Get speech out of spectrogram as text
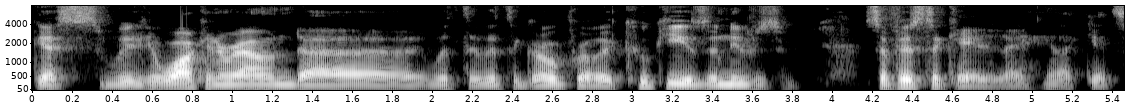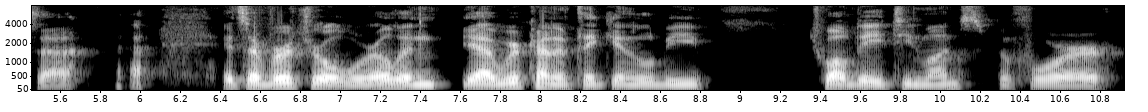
guess you're walking around uh, with the with the GoPro. Like, Kooky is a new sophisticated. Eh? Like it's a it's a virtual world, and yeah, we're kind of thinking it'll be 12 to 18 months before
